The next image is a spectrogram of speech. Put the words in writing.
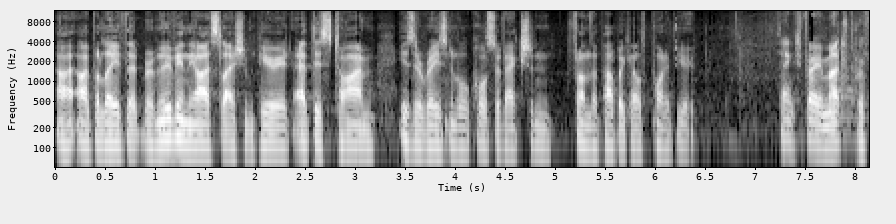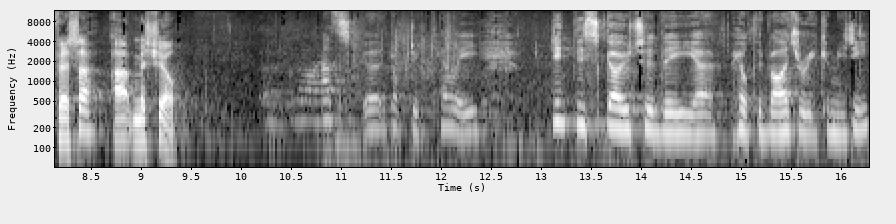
I believe that removing the isolation period at this time is a reasonable course of action from the public health point of view. Thanks very much, Professor. Michelle ask uh, Dr Kelly, did this go to the uh, Health Advisory Committee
